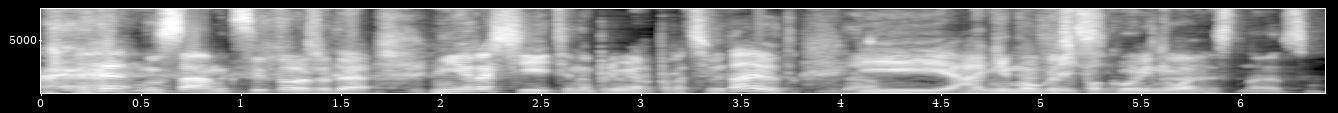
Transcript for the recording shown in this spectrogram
ну, санкции тоже, да. Нейросети, например, процветают, и они могут спокойно... становятся.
